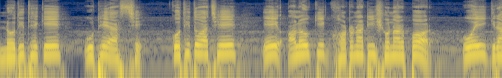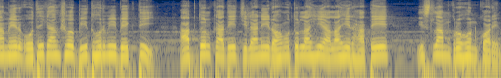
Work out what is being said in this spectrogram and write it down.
নদী থেকে উঠে আসছে। কথিত আছে, এই অলৌকিক ঘটনাটি শোনার পর ওই গ্রামের অধিকাংশ বিধর্মী ব্যক্তি আব্দুল কাদির জিলানি রহমতুল্লাহি আলাহির হাতে ইসলাম গ্রহণ করেন।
